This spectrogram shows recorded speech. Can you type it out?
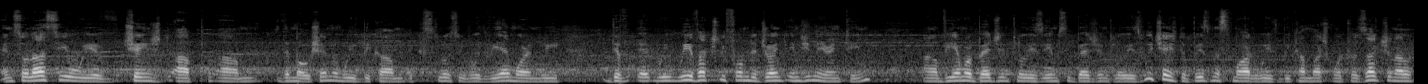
And so last year we have changed up um, the motion and we've become exclusive with VMware and we, uh, we, we've actually formed a joint engineering team. Uh, VMware badge employees, EMC badge employees. We changed the business model. We've become much more transactional.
